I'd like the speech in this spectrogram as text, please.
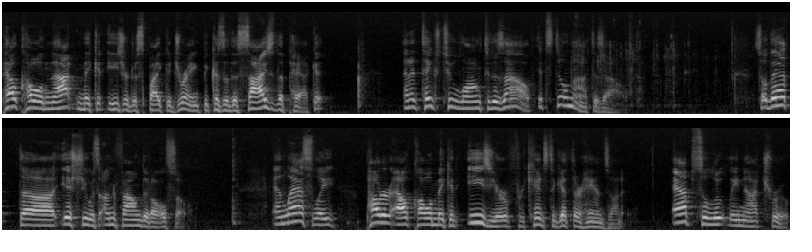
Palcohol will not make it easier to spike a drink because of the size of the packet, and it takes too long to dissolve. It's still not dissolved. So that uh, issue is unfounded also. And lastly, powdered alcohol will make it easier for kids to get their hands on it. Absolutely not true.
